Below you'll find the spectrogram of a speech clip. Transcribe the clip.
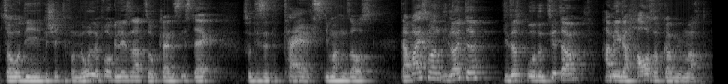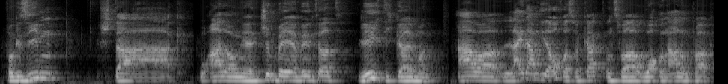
Zorro die Geschichte von Nolan vorgelesen hat, so ein kleines Easter Egg, So diese Details, die machen es aus. Da weiß man, die Leute, die das produziert haben, haben ihre Hausaufgaben gemacht. Folge 7, stark. Wo Along äh, Jimbei erwähnt hat. Richtig geil, Mann. Aber leider haben die da auch was verkackt, und zwar Walk on Along Park.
